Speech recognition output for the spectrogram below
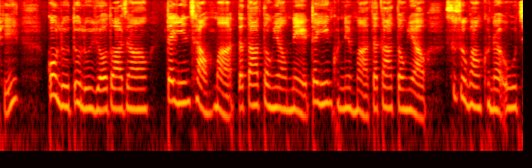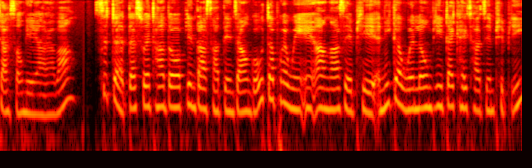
ဖြင့်ကိုလူသူလူရောသွားကြောင်း တရင်6မှတသား3ယောက်နဲ့တရင်9မှတသား3ယောက်စုစုပေါင်း9ဦးကြာဆုံးခဲ့ရတာပါစစ်တပ်တပ်ဆွဲထားသောပြင်သားစာတင်ကြောင်းကိုတပ်ဖွဲ့ဝင်အင်အား90ဖြင့်အနိကဝင်လုံးပြီးတိုက်ခိုက်ချခြင်းဖြစ်ပြီး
